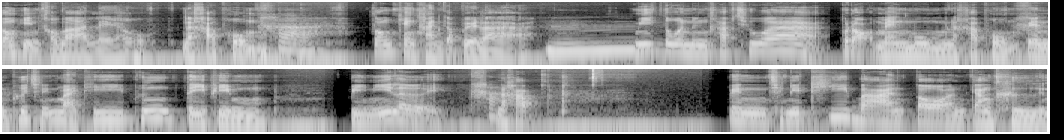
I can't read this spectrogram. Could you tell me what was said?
ต้องเห็นเขาบานแล้วนะครับผมค่ะต้องแข่งขันกับเวลาอืมมีตัวหนึ่งครับชื่อว่าเปราะแมงมุมนะครับผมเป็นพืชชนิดใหม่ที่เพิ่งตีพิมพ์ปีนี้เลยค่ะนะครับ เป็นชนิดที่บานตอนกลางคืน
